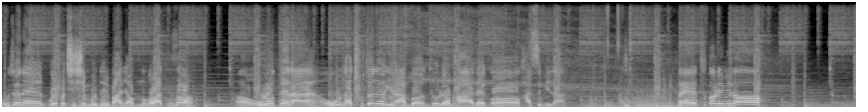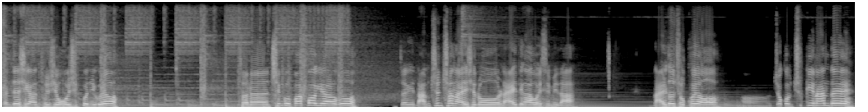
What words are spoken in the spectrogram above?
오전에 골프 치신 분들이 많이 없는 것 같아서 어, 오후 때나 오후나 초저녁이나 한번 노려봐야 될 것 같습니다. 네, 투덜입니다. 현재 시간 2시 50분이고요. 저는 친구 빡빡이하고 저기 남춘천 IC로 라이딩하고 있습니다. 날도 좋고요. 어, 조금 춥긴 한데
